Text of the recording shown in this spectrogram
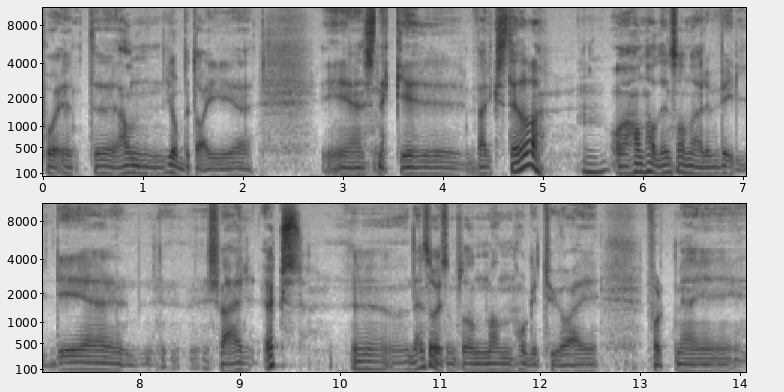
på et Han jobbet da i, i snekkerverkstedet. da. Og han hadde en sånn der veldig svær øks. Den så ut som sånn man hogget huet av i folk med i,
